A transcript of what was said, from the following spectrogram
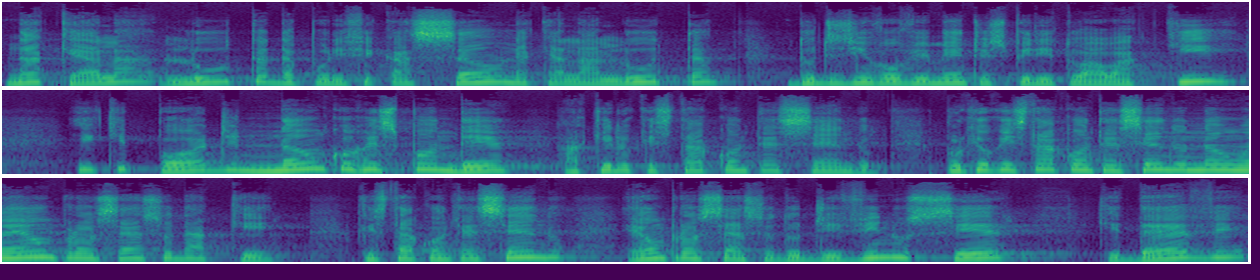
naquela luta da purificação, naquela luta do desenvolvimento espiritual aqui e que pode não corresponder àquilo que está acontecendo. Porque o que está acontecendo não é um processo daqui. O que está acontecendo é um processo do divino ser que deve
